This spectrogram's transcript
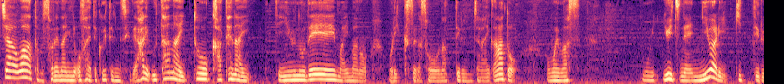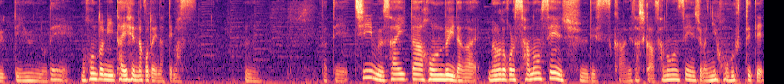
チャーは多分それなりに抑えてくれてるんですけどやはり打たないと勝てないっていうので、まあ、今のオリックスがそうなってるんじゃないかなと思います。もう唯一ね2割切ってるっていうのでもう本当に大変なことになっています。うん、だってチーム最多本塁打が今のところ佐野選手ですからね。確か佐野選手が2本打っててい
